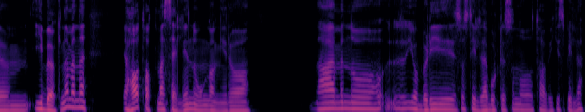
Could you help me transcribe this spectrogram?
um, i bøkene, men jeg har tatt meg selv i noen ganger og Nei, men nå jobber de så stille der borte, så nå tar vi ikke spillet.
